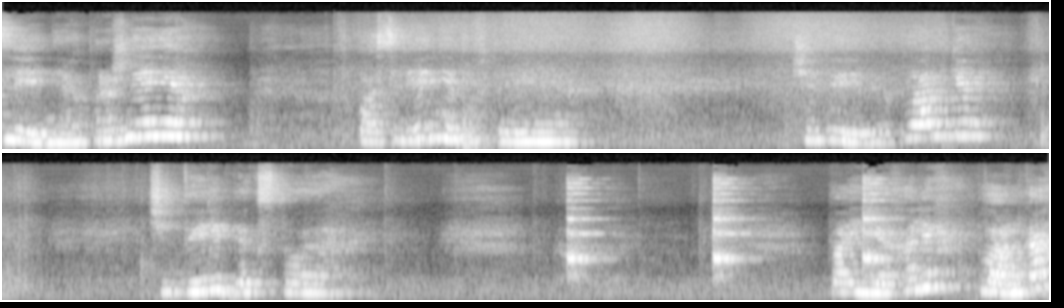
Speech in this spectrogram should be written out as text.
Последнее упражнение. Последнее повторение. Четыре бег планки. Четыре бег стоя. Поехали. Планка.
